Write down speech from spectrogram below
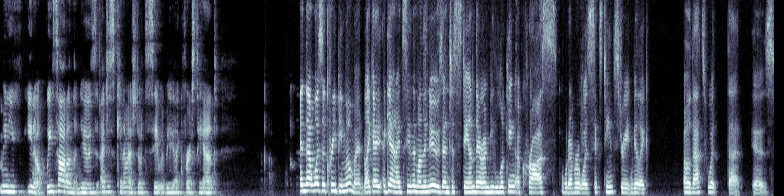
i mean you you know we saw it on the news. I just can't imagine what to see. It would be like firsthand. And that was a creepy moment. Like I again, I'd seen them on the news and to stand there and be looking across whatever it was 16th Street and be like, "Oh, that's what that is."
